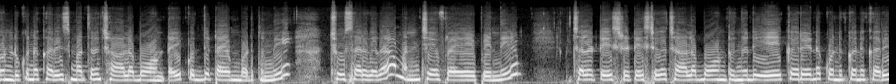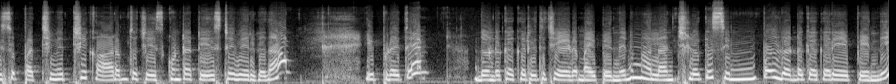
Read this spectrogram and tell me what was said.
వండుకున్న కర్రీస్ మాత్రం చాలా బాగుంటాయి. కొద్ది టైం పడుతుంది. చూసారు కదా మంచిగా ఫ్రై అయిపోయింది. చాలా టేస్ట్ టేస్ట్గా చాలా బాగుంటుందండి ఏ కర్రీ అయినా కొన్ని కొన్ని కర్రీస్ పచ్చిమిర్చి కారంతో చేసుకుంటే టేస్టే వేరు కదా. ఇప్పుడైతే దొండకాయ కర్రీ అయితే చేయడం అయిపోయిందండి. మా లంచ్లోకి సింపుల్ దొండకాయ కర్రీ అయిపోయింది.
